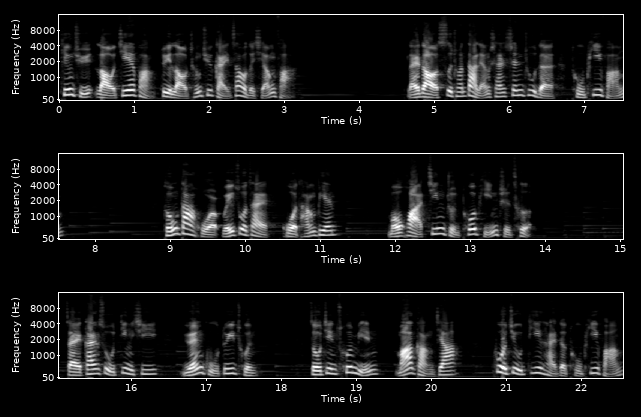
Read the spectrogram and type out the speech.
听取老街坊对老城区改造的想法，来到四川大凉山深处的土坯房，同大伙围坐在火塘边，谋划精准脱贫之策。在甘肃定西远古堆村，走进村民马岗家破旧低矮的土坯房，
